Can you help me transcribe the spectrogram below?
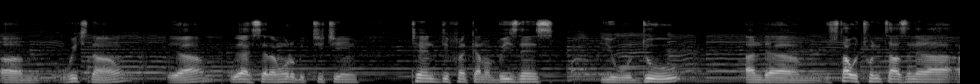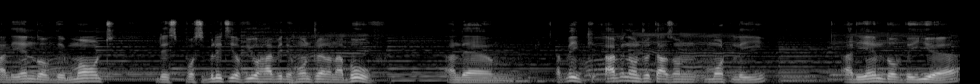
um, weeks now, yeah, where I said I'm going to be teaching 10 different kind of business you will do and um, you start with 20,000 naira at the end of the month there's possibility of you having a 100 and above. And um, I think having 100,000 monthly at the end of the year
